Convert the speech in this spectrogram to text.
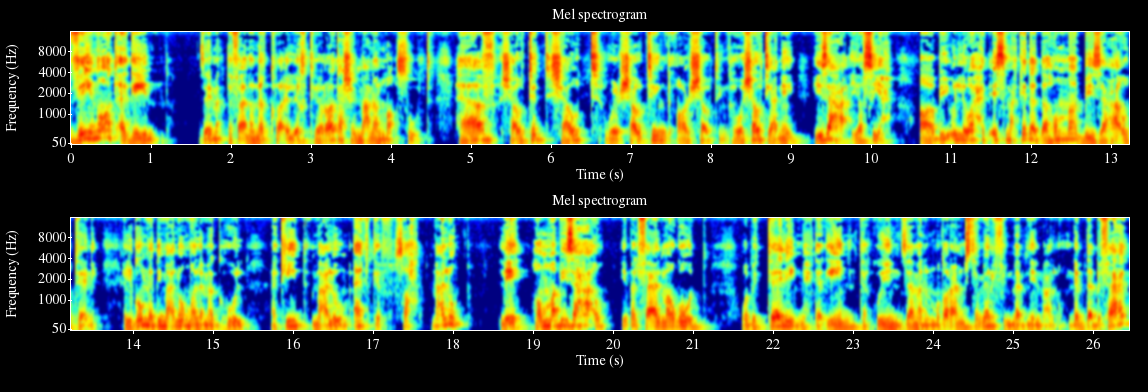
They not again. زي ما اتفقنا نقرأ الاختيارات عشان المعنى المقصود. Have shouted. Shout. Were shouting. Are shouting. هو shout يعني إيه؟ يزعق يصيح. آه بيقول لي واحد اسمع كده ده هما بيزعقوا تاني. الجملة دي معلوم ولا مجهول؟ أكيد معلوم. Active. صح؟ معلوم. ليه؟ هما بيزعقوا. يبقى الفاعل موجود. وبالتالي محتاجين تكوين زمن المضارع المستمر في المبني المعلوم. نبدأ بفاعل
